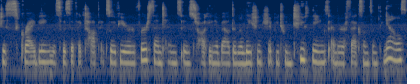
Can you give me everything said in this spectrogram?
describing the specific topic. So if your first sentence is talking about the relationship between two things and their effects on something else,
